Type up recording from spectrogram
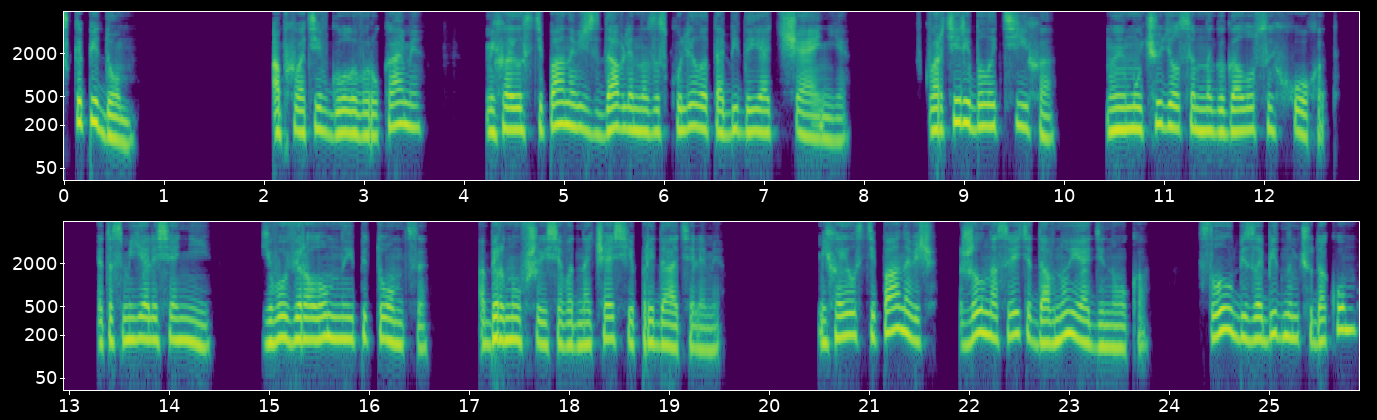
Скопидом. Обхватив голову руками, Михаил Степанович сдавленно заскулил от обиды и отчаяния. В квартире было тихо, но ему чудился многоголосый хохот. Это смеялись они, его вероломные питомцы, обернувшиеся в одночасье предателями. Михаил Степанович жил на свете давно и одиноко, слыл безобидным чудаком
